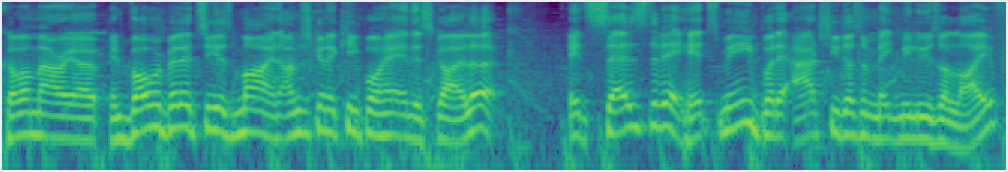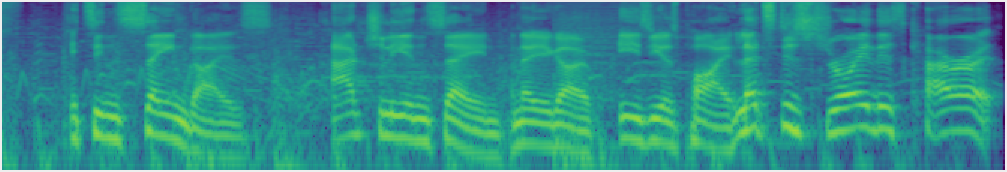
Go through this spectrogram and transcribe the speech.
Come on, Mario. Invulnerability is mine. I'm just going to keep on hitting this guy. Look, it says that it hits me, but it actually doesn't make me lose a life. It's insane, guys actually insane. And there you go. Easy as pie. Let's destroy this carrot.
